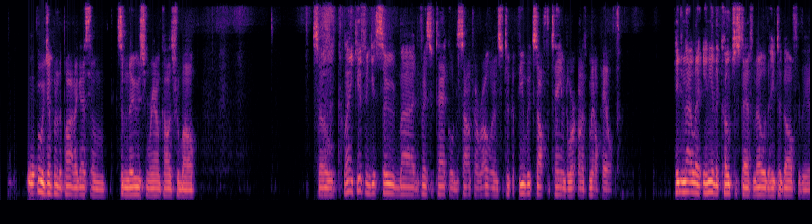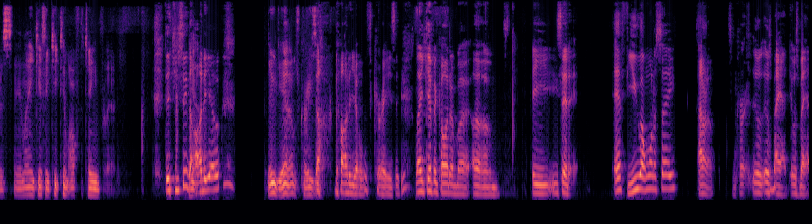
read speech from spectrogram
Before we jump into the pod, I got some some news from around college football. So Lane Kiffin gets sued by defensive tackle DeSanto Rollins, who took a few weeks off the team to work on his mental health. He did not let any of the coaching staff know that he took off for this, and Lane Kiffin kicked him off the team for that. Did you see the Yeah. audio? Dude, yeah, that was crazy. The, the audio was crazy. Lane Kiffin called him a um he he said F you, I want to say. I don't know. Some cur- it, was, it was bad. It was bad.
